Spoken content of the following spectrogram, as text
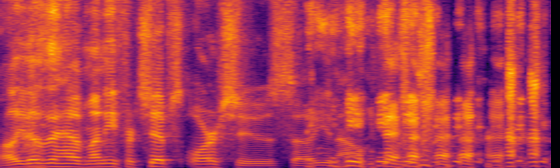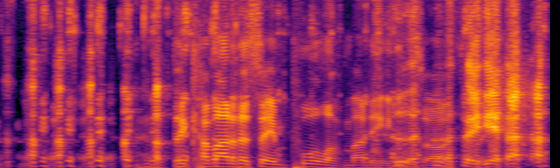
Well, he doesn't have money for chips or shoes, so you know. they come out of the same pool of money. So, yeah.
